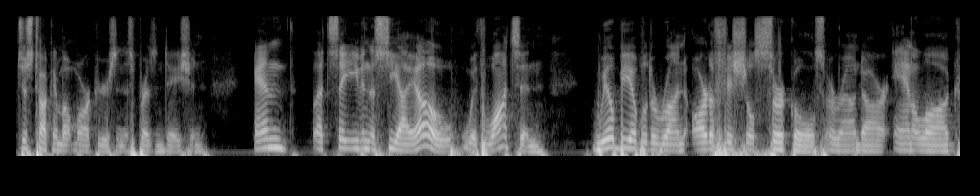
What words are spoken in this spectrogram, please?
just talking about marketers in this presentation, and let's say even the CIO with Watson, we'll be able to run artificial circles around our analog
